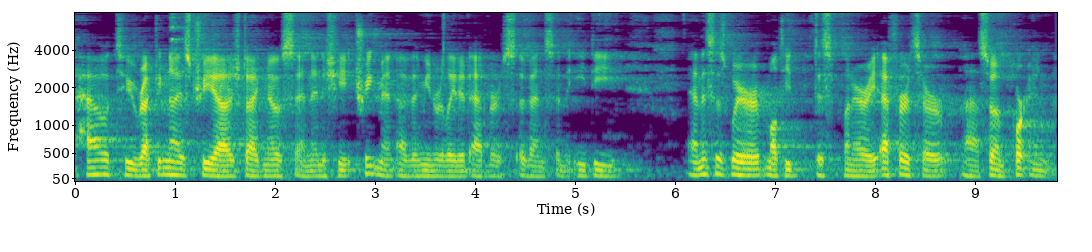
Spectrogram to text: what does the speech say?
how to recognize, triage, diagnose, and initiate treatment of immune related adverse events in the ED. And this is where multidisciplinary efforts are uh, so important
